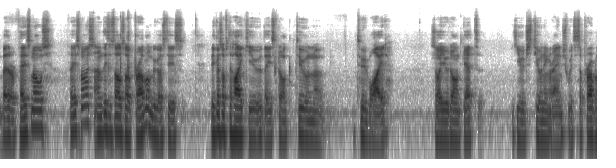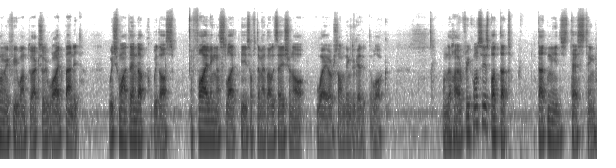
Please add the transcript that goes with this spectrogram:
better phase noise, phase noise. And this is also a problem because these, because of the high Q, they don't tune uh, too wide so you don't get huge tuning range, which is a problem if we want to actually wideband it, which might end up with us filing a slight piece of the metallization away or something to get it to lock on the higher frequencies, but that that needs testing.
